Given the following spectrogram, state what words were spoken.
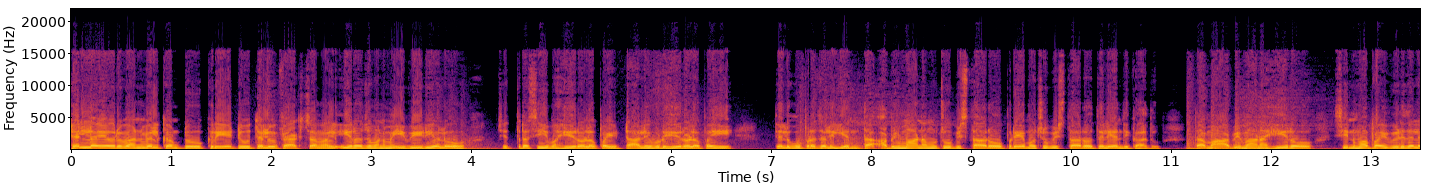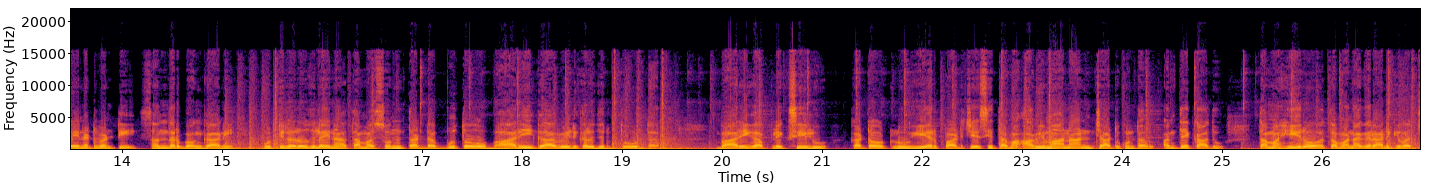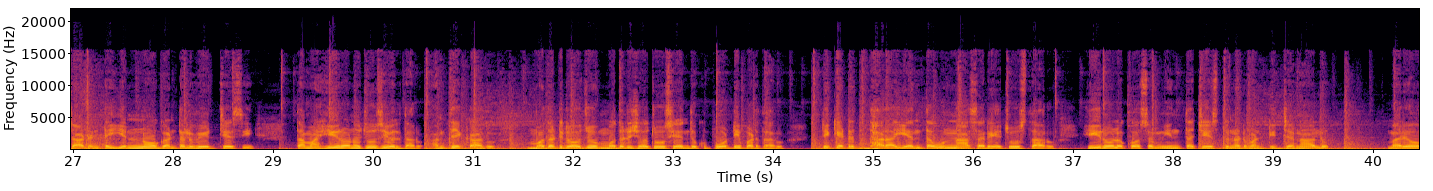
Hello one welcome to creative Telugu facts channel ఈరోజు మనం ఈ వీడియోలో చిత్రసీమ హీరోలపై టాలీవుడ్ హీరోలపై తెలుగు ప్రజలు ఎంత అభిమానం చూపిస్తారో ప్రేమ చూపిస్తారో తెలియంది కాదు. తమ అభిమాన హీరో సినిమాపై విడుదలైనటువంటి సందర్భం కానీ పుట్టినరోజులైన తమ సొంత డబ్బుతో భారీగా వేడుకలు జరుపుతూ ఉంటారు. భారీగా ఫ్లెక్సీలు కటౌట్లు ఏర్పాటు చేసి తమ అభిమానాన్ని చాటుకుంటారు. అంతేకాదు తమ హీరో తమ నగరానికి వచ్చాడంటే ఎన్నో గంటలు వెయిట్ చేసి తమ హీరోను చూసి వెళ్తారు. అంతేకాదు మొదటి రోజు మొదటి షో చూసేందుకు పోటీ పడతారు. టికెట్ ధర ఎంత ఉన్నా సరే చూస్తారు. హీరోల కోసం ఇంత చేస్తున్నటువంటి జనాలు మరియు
